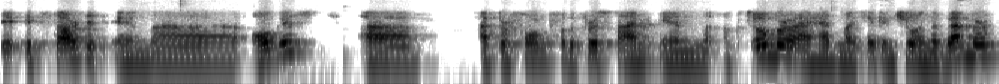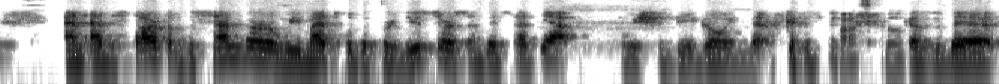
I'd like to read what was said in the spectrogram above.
it, it started in uh, August. Uh, I performed for the first time in October. I had my second show in November, and at the start of December, we met with the producers, and they said, "Yeah, we should be going there." That's cool. because the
